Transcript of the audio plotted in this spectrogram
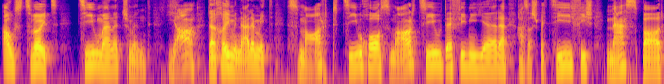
Als zweites, Zielmanagement. Ja, dann können wir dann mit Smart-Ziel kommen, Smart-Ziel definieren, also spezifisch, messbar,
